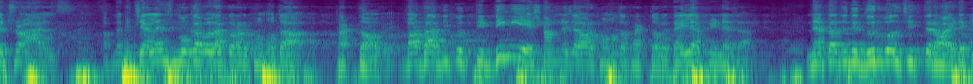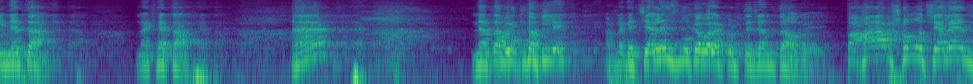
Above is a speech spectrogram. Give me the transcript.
the trials আপনাকে চ্যালেঞ্জ মোকাবেলা করার ক্ষমতা থাকতে হবে। বাধা, বিপত্তি ডিঙিয়ে সামনে যাওয়ার ক্ষমতা থাকতে হবে। তাইলে আপনি নেতা। নেতা যদি দুর্বল চিত্তের হয়, এটা কি নেতা না খেতা? হ্যাঁ? নেতা হইতে হলে আপনাকে চ্যালেঞ্জ মোকাবেলা করতে জানতে হবে। পাহাড় সম চ্যালেঞ্জ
